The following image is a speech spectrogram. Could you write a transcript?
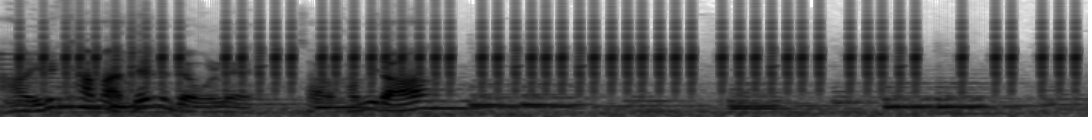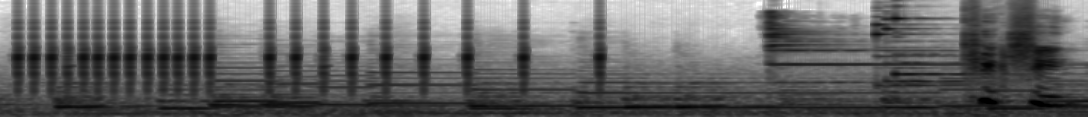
아 이렇게 하면 안 되는데 원래. 자 갑니다. 킥신.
